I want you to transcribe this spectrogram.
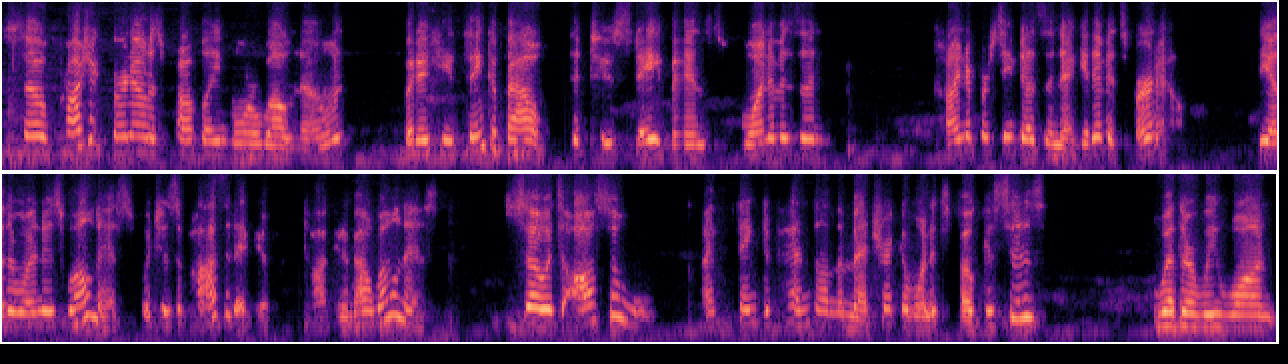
So project burnout is probably more well known, but if you think about the two statements, one of them is a, kind of perceived as a negative, it's burnout. The other one is wellness, which is a positive. You're talking about wellness. So it's also, I think, depends on the metric and what its focus is, whether we want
